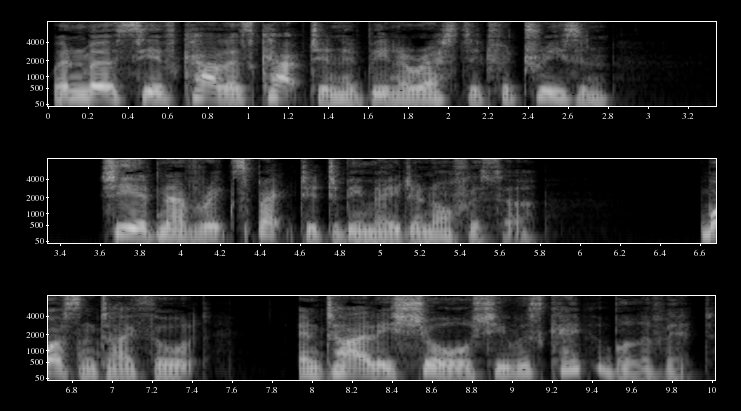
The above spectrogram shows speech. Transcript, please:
when Mercy of Kalr's captain had been arrested for treason. She had never expected to be made an officer. Wasn't, I thought, entirely sure she was capable of it.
